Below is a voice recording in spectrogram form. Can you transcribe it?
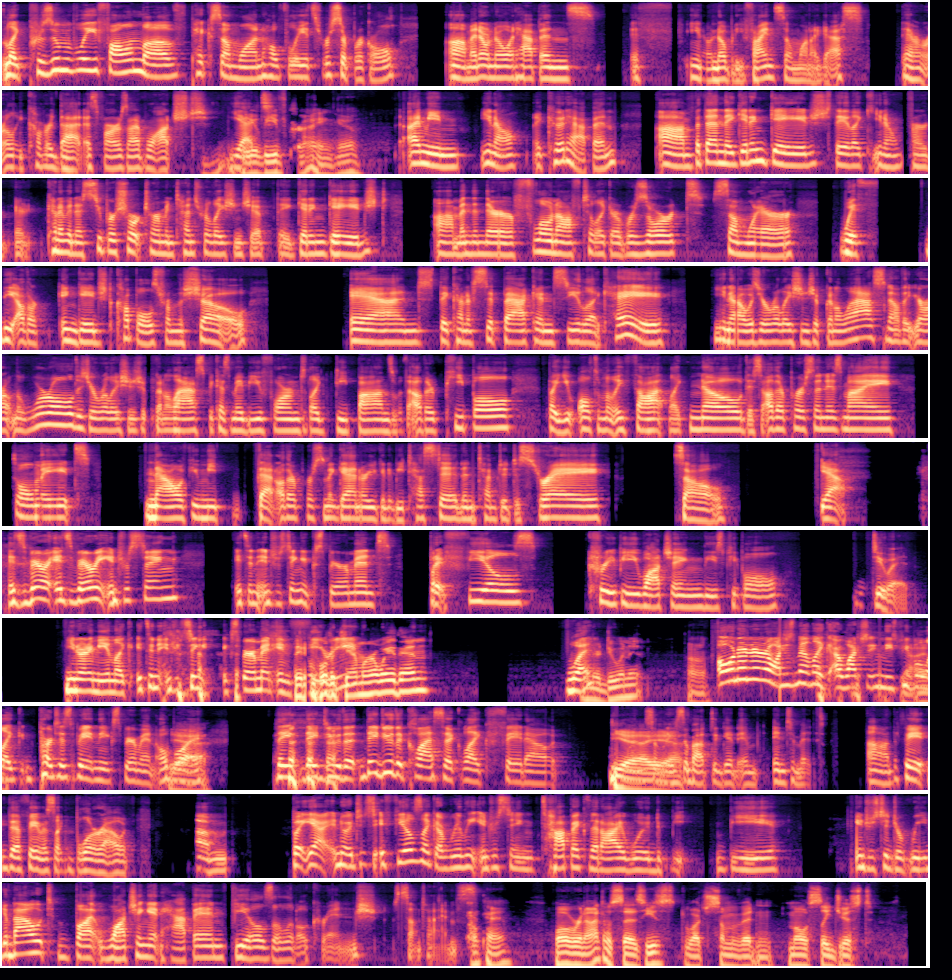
like presumably fall in love pick someone hopefully it's reciprocal um i don't know what happens if you know nobody finds someone i guess they haven't really covered that as far as i've watched yet They leave crying. Yeah. I mean, you know, it could happen. Um, but then they get engaged. They like, you know, are, are kind of in a super short term intense relationship. They get engaged. Um, and then they're flown off to like a resort somewhere with the other engaged couples from the show. And they kind of sit back and see, like, hey, you know, is your relationship going to last now that you're out in the world? Is your relationship going to last because maybe you formed like deep bonds with other people? but you ultimately thought like no this other person is my soulmate now if you meet that other person again are you going to be tested and tempted to stray so yeah it's very it's very interesting it's an interesting experiment but it feels creepy watching these people do it you know what i mean like it's an interesting experiment in They don't pull the camera away then what when they're doing it. Oh, Oh no no no! I just meant like I watching these people it. like participate in the experiment. Oh boy, yeah. they they do the they do the classic like fade out Yeah. when somebody's Yeah. about to get in, intimate. Uh, the fa- the famous like blur out. Um, but yeah, no, it just it feels like a really interesting topic that I would be be interested to read about, but watching it happen feels a little cringe sometimes. Okay. Well, Renato says he's watched some of it and mostly just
